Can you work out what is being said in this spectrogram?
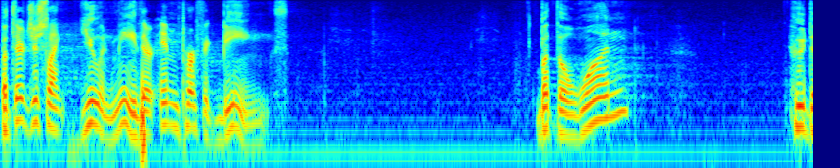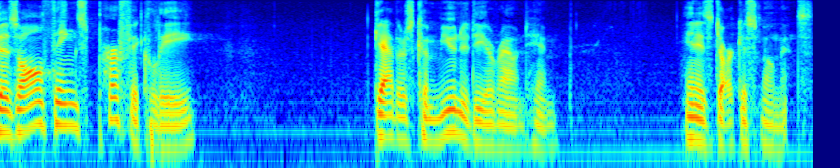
But they're just like you and me, they're imperfect beings. But the one who does all things perfectly gathers community around him in his darkest moments.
